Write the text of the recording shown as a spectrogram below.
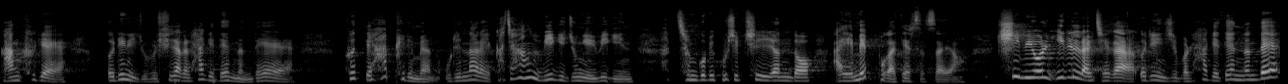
강 크게 어린이집을 시작을 하게 됐는데 그때 하필이면 우리나라의 가장 위기 중의 위기인 1997년도 IMF가 됐었어요. 12월 1일 날 제가 어린이집을 하게 됐는데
